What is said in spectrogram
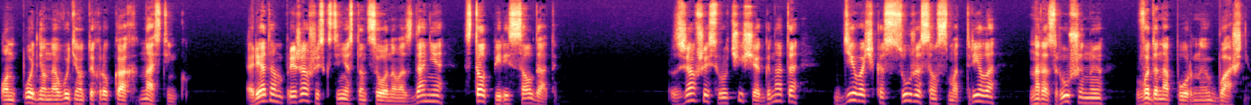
Он поднял на вытянутых руках Настеньку. Рядом, прижавшись к стене станционного здания, столпились солдаты. Сжавшись в ручище Гната, девочка с ужасом смотрела на разрушенную водонапорную башню.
